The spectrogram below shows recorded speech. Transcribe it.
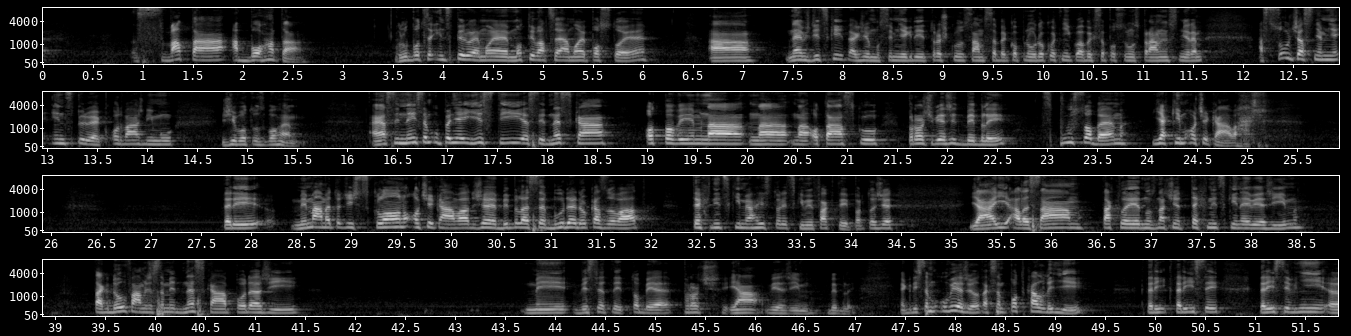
svatá a bohatá. Hluboce inspiruje moje motivace a moje postoje a ne vždycky, takže musím někdy trošku sám sebe kopnout do kotníku, abych se posunul správným směrem. A současně mě inspiruje k odvážnému životu s Bohem. A já si nejsem úplně jistý, jestli dneska odpovím na, na, na otázku, proč věřit Bibli, způsobem, jakým očekáváš. Tedy my máme totiž sklon očekávat, že Bible se bude dokazovat technickými a historickými fakty, protože já jí ale sám takhle jednoznačně technicky nevěřím, tak doufám, že se mi dneska podaří mi vysvětlit tobě, proč já věřím Bibli. Když jsem uvěřil, tak jsem potkal lidi, který, který, si, který si v ní uh,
